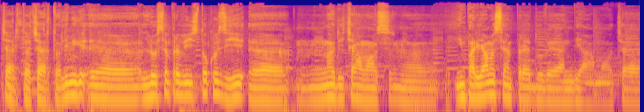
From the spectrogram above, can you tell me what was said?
Certo, certo, eh, l'ho sempre visto così, eh, noi diciamo, eh, impariamo sempre dove andiamo, cioè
